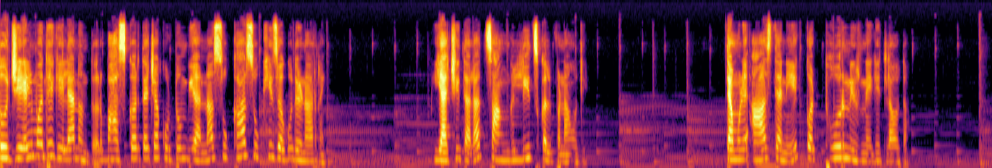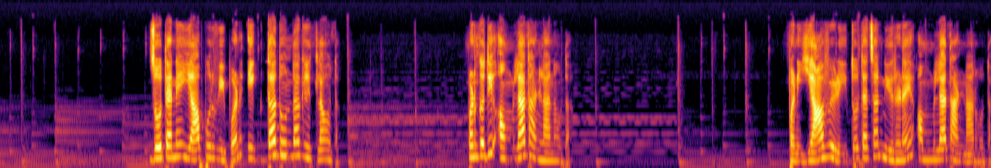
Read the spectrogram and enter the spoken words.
तो जेलमध्ये गेल्यानंतर भास्कर त्याच्या कुटुंबियांना सुखासुखी जगू देणार नाही. याची त्याला चांगलीच कल्पना होती. त्यामुळे आज त्याने एक कठोर निर्णय घेतला होता. जो त्याने यापूर्वी पण एकदा दोनदा घेतला होता. पण कधी अंमलात आणला नव्हता. पण यावेळी तो त्याचा निर्णय अंमलात आणणार होता.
